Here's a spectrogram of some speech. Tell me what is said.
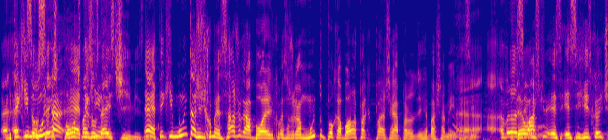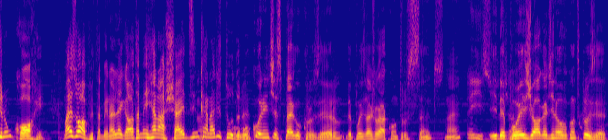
É, tem é, que são muita, seis pontos, é, mais tem uns que- 10 times, né? é, tem que muita gente começar a jogar bola e começar a jogar muito pouca bola pra, pra chegar para o de rebaixamento. assim. É, a- a verdade Então é eu assim, acho que esse, esse risco a gente não corre. Mas óbvio, também não é legal também relaxar e desencanar de tudo, o, né? o Corinthians pega o Cruzeiro, depois vai jogar contra o Santos, né? É isso. E depois joga de novo contra o Cruzeiro.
